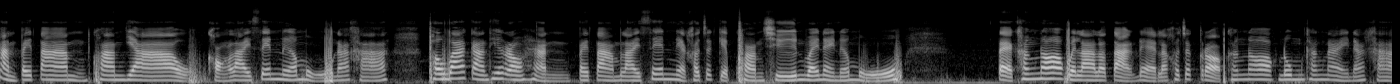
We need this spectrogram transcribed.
หั่นไปตามความยาวของลายเส้นเนื้อหมูนะคะ เพราะว่าการที่เราหั่นไปตามลายเส้นเนี่ยเขาจะเก็บความชื้นไว้ในเนื้อหมู แต่ข้างนอกเวลาเราตากแดดแล้วเขาจะกรอบข้างนอกนุ่มข้างในนะคะ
